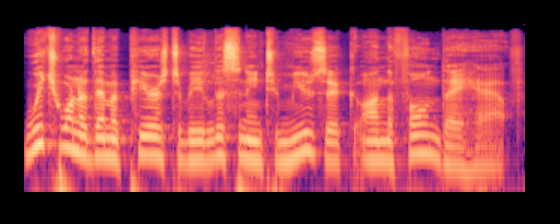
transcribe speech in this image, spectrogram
Which one of them appears to be listening to music on the phone they have?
